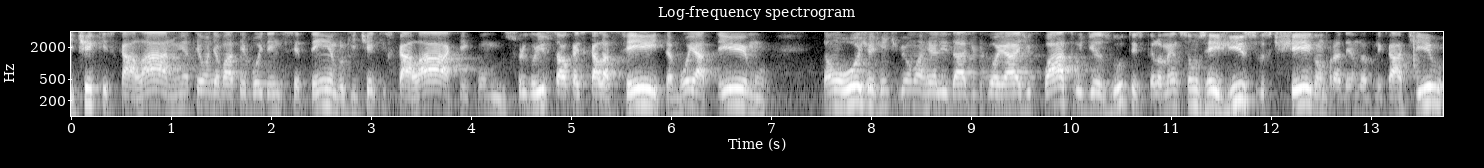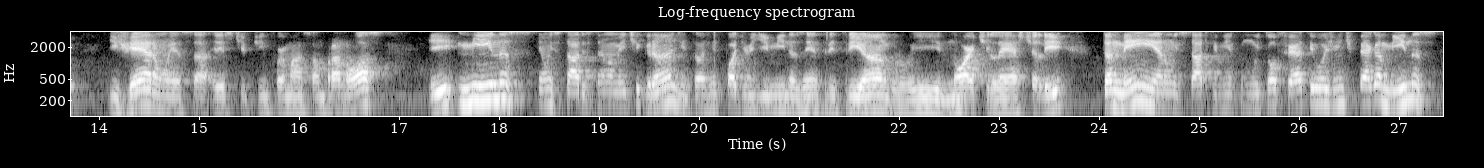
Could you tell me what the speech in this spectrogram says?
que tinha que escalar, não ia ter onde abater boi dentro de setembro, que tinha que escalar, que com os frigoríficos estavam com a escala feita, boi a termo. Então, hoje a gente vê uma realidade de Goiás de quatro dias úteis, pelo menos são os registros que chegam para dentro do aplicativo e geram essa, esse tipo de informação para nós. E Minas, que é um estado extremamente grande, então a gente pode dividir Minas entre Triângulo e Norte e Leste ali, também era um estado que vinha com muita oferta, e hoje a gente pega Minas,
